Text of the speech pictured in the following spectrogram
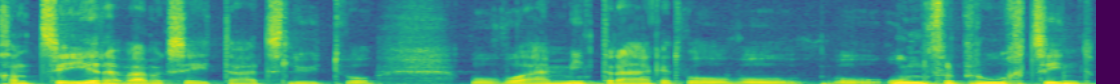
kann zehren, wenn man sieht, da hat es Leute, die, die, einem mittragen, die, die, unverbraucht sind.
